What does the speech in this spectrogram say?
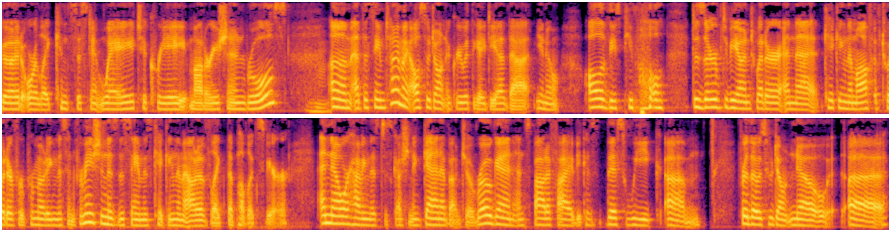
good or like consistent way to create moderation rules. Um, at the same time, I also don't agree with the idea that, you know, all of these people deserve to be on Twitter and that kicking them off of Twitter for promoting misinformation is the same as kicking them out of like the public sphere. And now we're having this discussion again about Joe Rogan and Spotify because this week, um, for those who don't know, uh,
